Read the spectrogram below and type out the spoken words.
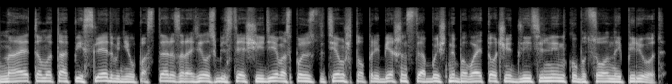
На этом этапе исследования у Пастера зародилась блестящая идея воспользоваться тем, что при бешенстве обычно бывает очень длительный инкубационный период.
